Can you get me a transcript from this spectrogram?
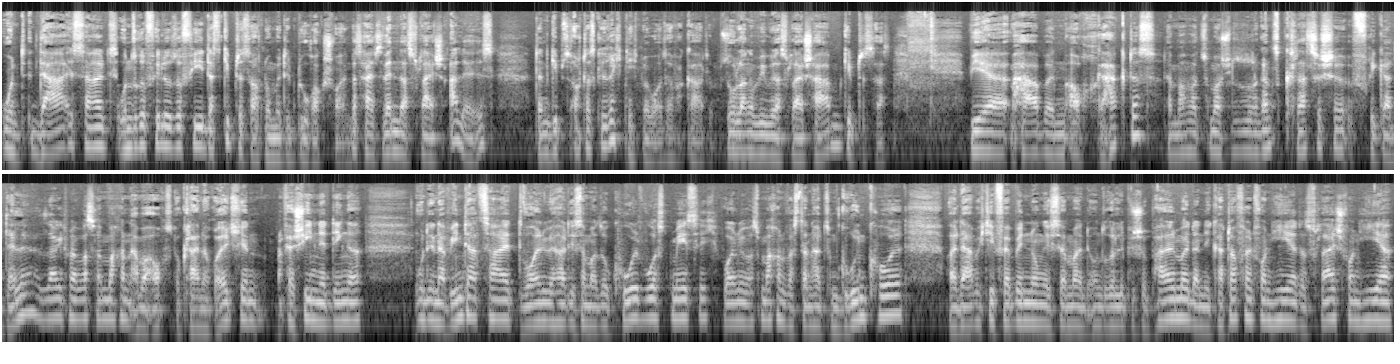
Und da ist halt unsere Philosophie, das gibt es auch nur mit dem Duroc-Schwein. Das heißt, wenn das Fleisch alle ist, dann gibt es auch das Gericht nicht mehr bei uns auf der Karte. Solange wie wir das Fleisch haben, gibt es das. Wir haben auch gehacktes. Da machen wir zum Beispiel so eine ganz klassische Frikadelle, sage ich mal, was wir machen, aber auch so kleine Röllchen, verschiedene Dinge. Und in der Winterzeit wollen wir halt, ich sag mal so Kohlwurstmäßig, wollen wir was machen, was dann halt zum Grünkohl, weil da habe ich die Verbindung, ich sag mal, unsere lippische Palme, dann die Kartoffeln von hier, das Fleisch von hier,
